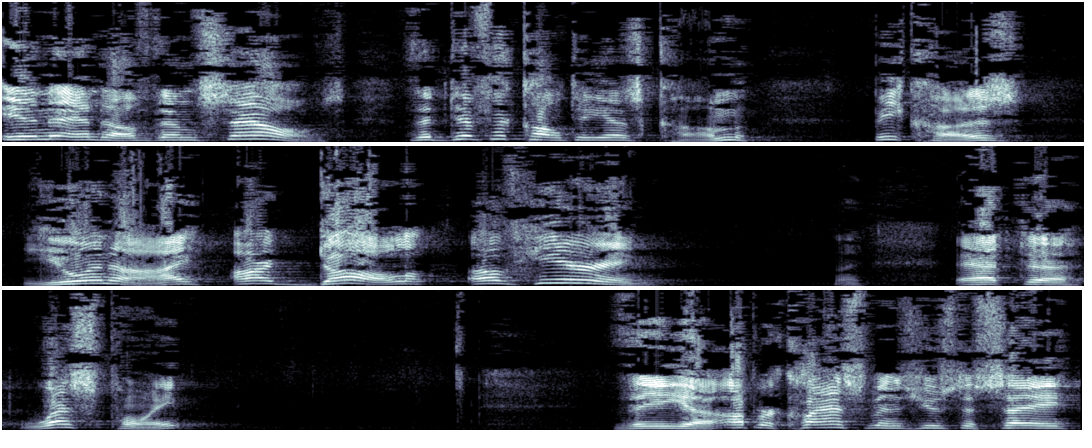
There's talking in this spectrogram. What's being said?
in and of themselves. The difficulty has come because you and I are dull of hearing. At uh, West Point, the uh, upperclassmen used to say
